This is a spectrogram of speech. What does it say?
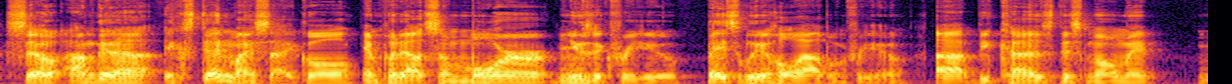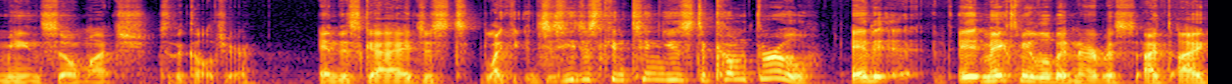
So I'm gonna extend my cycle and put out some more music for you, basically a whole album for you, uh, because this moment means so much to the culture. And this guy just like just, he just continues to come through. And it, it makes me a little bit nervous. I, I,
